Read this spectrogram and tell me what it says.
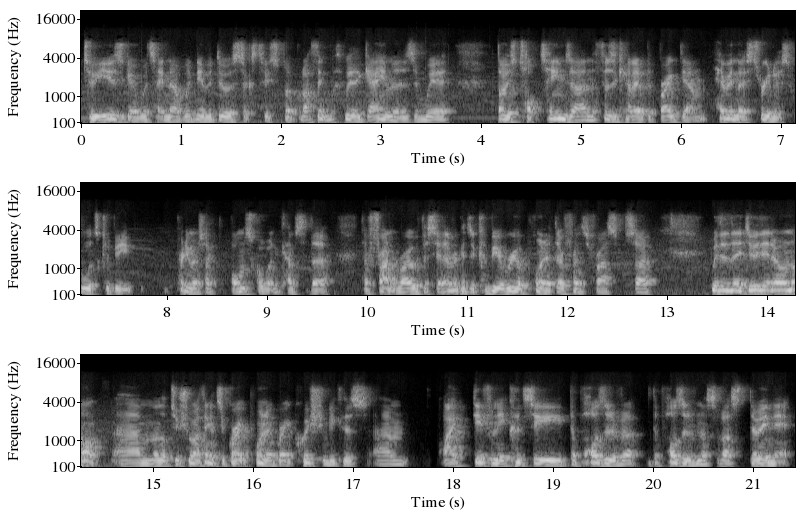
two years ago, we'd say, no, we'd never do a 6 2 split. But I think with where the game is and where those top teams are and the physicality of the breakdown, having those three loose forwards could be pretty much like the bomb squad when it comes to the, the front row with the South Africans. It could be a real point of difference for us. So whether they do that or not, um, I'm not too sure. I think it's a great point, a great question because um, I definitely could see the positive the positiveness of us doing that,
